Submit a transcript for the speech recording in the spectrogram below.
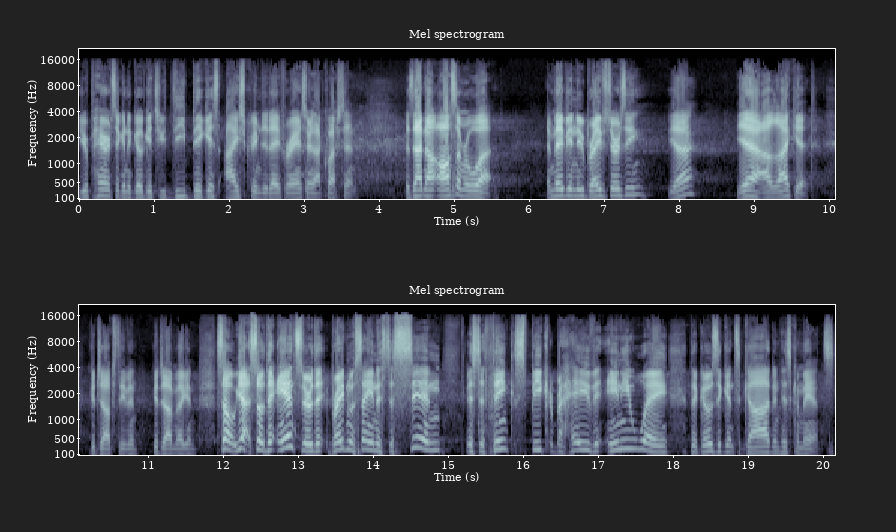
your parents are going to go get you the biggest ice cream today for answering that question. Is that not awesome or what? And maybe a new Braves jersey? Yeah? Yeah, I like it. Good job, Stephen. Good job, Megan. So, yeah, so the answer that Braden was saying is to sin is to think, speak, or behave in any way that goes against God and his commands.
